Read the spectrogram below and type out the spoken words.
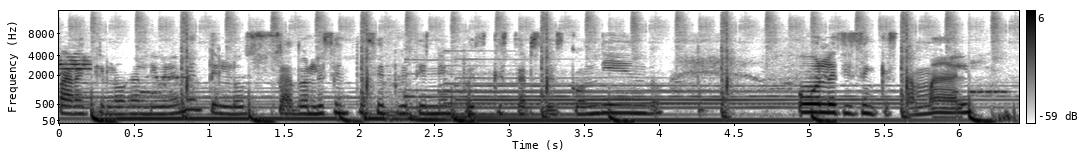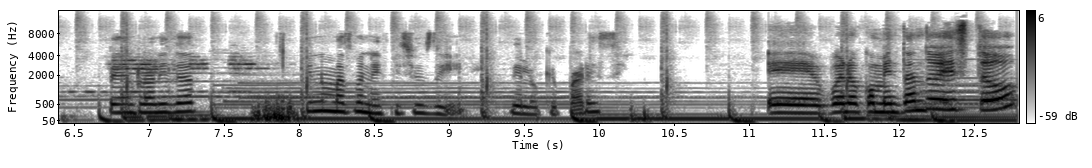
para que lo hagan libremente. Los adolescentes siempre tienen pues que estarse escondiendo o les dicen que está mal, pero en realidad tiene más beneficios de, de lo que parece. Eh, bueno, comentando esto,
